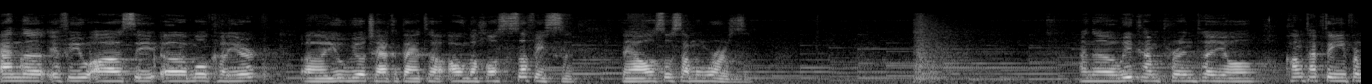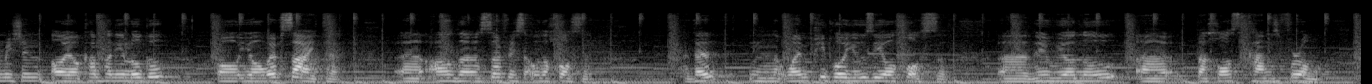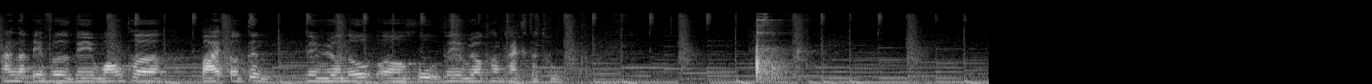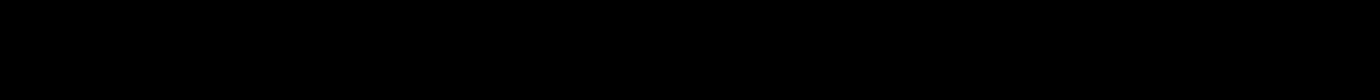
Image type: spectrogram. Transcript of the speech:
And uh, if you are see uh, more clear, uh, you will check that uh, on the host surface there are also some words. And uh, we can print your contact information or your company logo or your website uh, on the surface of the host. Then mm, when people use your host, uh, they will know uh, the host comes from. And if they want buy again, they will know uh, who they will contact to.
